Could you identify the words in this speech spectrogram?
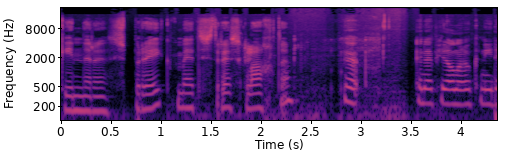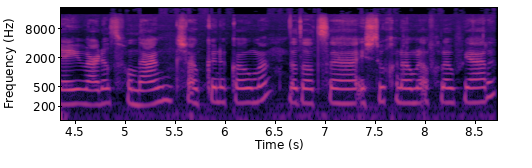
kinderen spreek met stressklachten. Ja. En heb je dan ook een idee waar dat vandaan zou kunnen komen? Dat dat uh, is toegenomen de afgelopen jaren?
